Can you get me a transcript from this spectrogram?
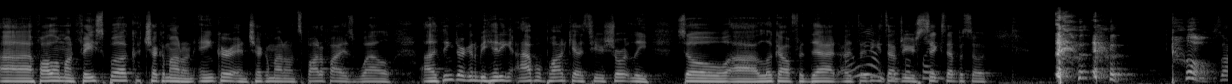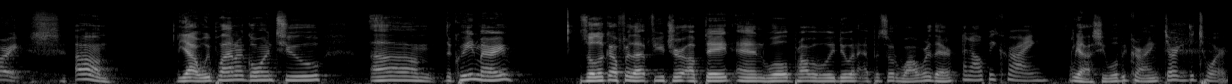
Uh, follow them on Facebook, check them out on Anchor, and check them out on Spotify as well. I think they're going to be hitting Apple Podcast here shortly, so uh, look out for that. I Are we think it's after Google your Play? sixth episode. oh, sorry. Um, yeah, we plan on going to um, the Queen Mary. So look out for that future update, and we'll probably do an episode while we're there. and I'll be crying Yeah, she will be crying. during the tour.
